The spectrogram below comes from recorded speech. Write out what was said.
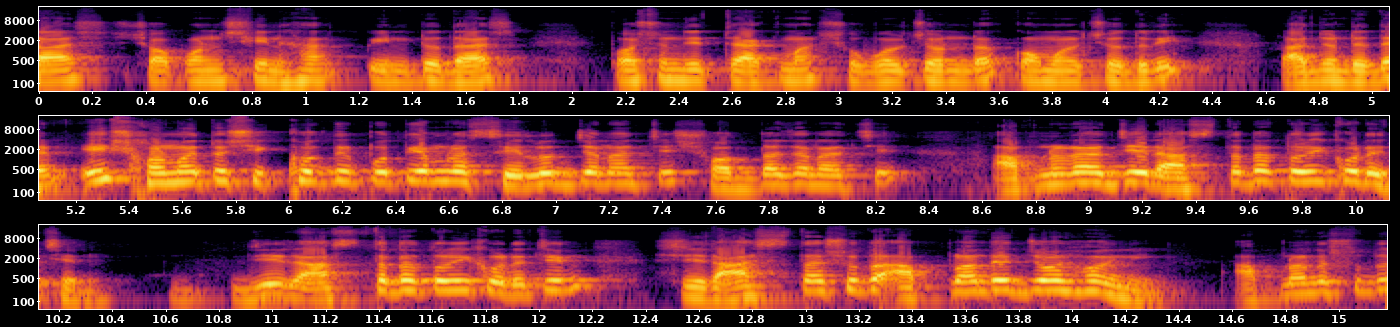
দাস, স্বপন সিনহা, পিন্টু দাস, প্রসেনজিৎ চাকমা সুবল চন্দ্র কমল চৌধুরী রাজেন্দ্র দেব এই সম্মানিত শিক্ষকদের প্রতি আমরা সেলুট জানাচ্ছি, শ্রদ্ধা জানাচ্ছি। আপনারা যে রাস্তাটা তৈরি করেছেন, যে রাস্তাটা তৈরি করেছেন, সে রাস্তা শুধু আপনাদের জয় হয়নি, আপনারা শুধু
